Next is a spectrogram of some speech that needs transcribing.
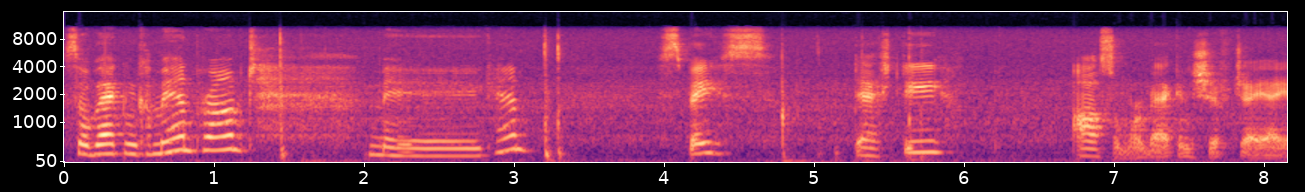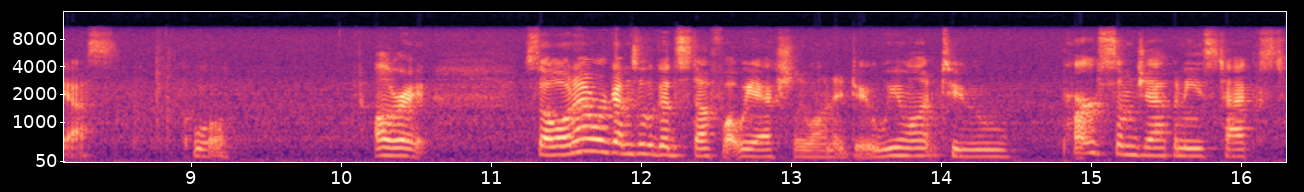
So back in command prompt, MeCab, space, dash D, Awesome, we're back in Shift JIS. Cool. Alright, so now we're getting to the good stuff, what we actually want to do. We want to parse some Japanese text,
